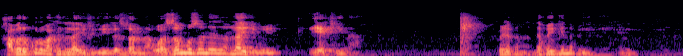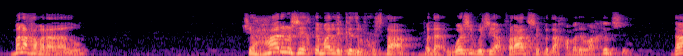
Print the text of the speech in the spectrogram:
خبر کول واقع لا يفيد الا الظن وزم وزن لا يجب يقينا پوهه کنه دا خو کې نه پیږي بل خبره ده چې هر یو شي احتمال د کذب خوشتا په دا غوشي غوشي افراد شي په دا خبره واقع شي دا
